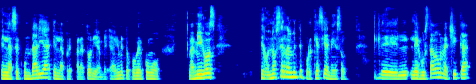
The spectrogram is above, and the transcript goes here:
en la secundaria, en la preparatoria. A mí me tocó ver cómo amigos, digo, no sé realmente por qué hacían eso. Le, le gustaba una chica,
